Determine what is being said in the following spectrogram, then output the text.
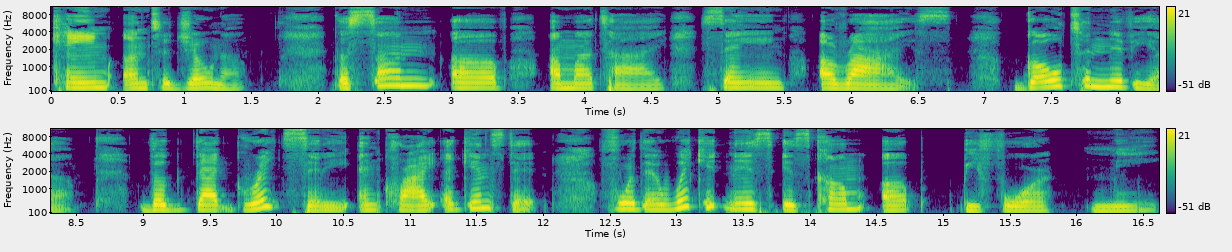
came unto Jonah, the son of Amittai, saying, Arise, go to Nineveh the that great city and cry against it, for their wickedness is come up before me.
